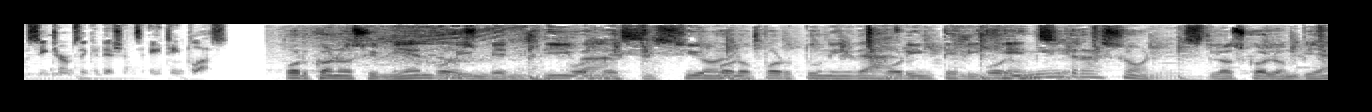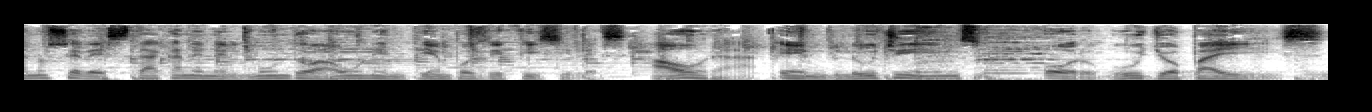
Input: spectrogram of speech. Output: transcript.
See terms and conditions. 18 plus. Por conocimiento, por inventiva, por decisión, por oportunidad, por inteligencia. Por mil razones, los colombianos se destacan en el mundo aún en tiempos difíciles. Ahora, en Blue Jeans, Orgullo País.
